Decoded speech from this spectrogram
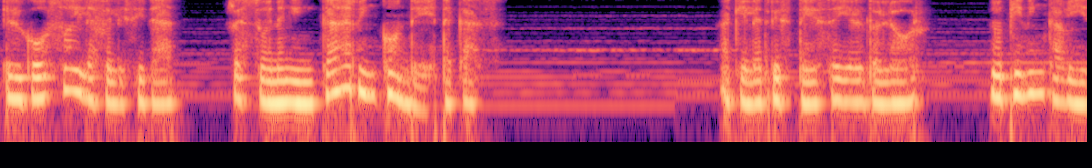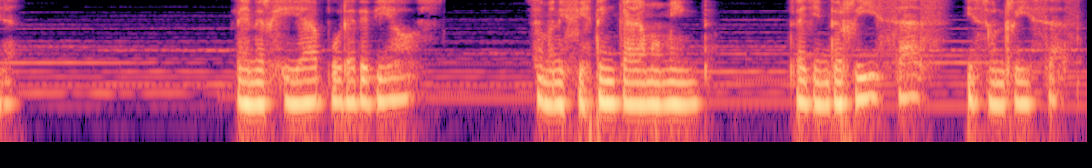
El gozo y la felicidad resuenan en cada rincón de esta casa. Aquí la tristeza y el dolor no tienen cabida. La energía pura de Dios se manifiesta en cada momento, trayendo risas y sonrisas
